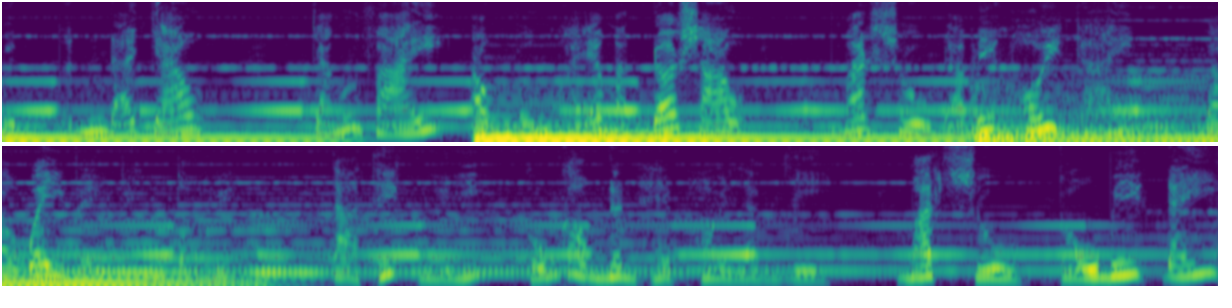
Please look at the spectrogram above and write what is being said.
bình tĩnh đã cháu. Chẳng phải ông vẫn khỏe mạnh đó sao? Matsu đã biết hối cải và quay về nhận tội không nên hẹp hòi làm gì. Matsu, cậu biết đấy,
